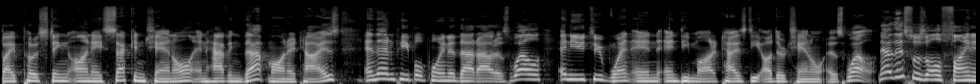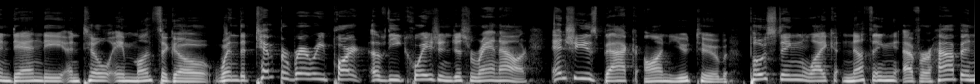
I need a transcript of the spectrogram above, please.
by posting on a second channel and having that monetized, and then people pointed that out as well, and YouTube went in and demonetized the other channel as well. Now, this was all fine and dandy until a month ago when the temporary part of the equation just ran out, and she is back on YouTube, posting like nothing ever happened,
